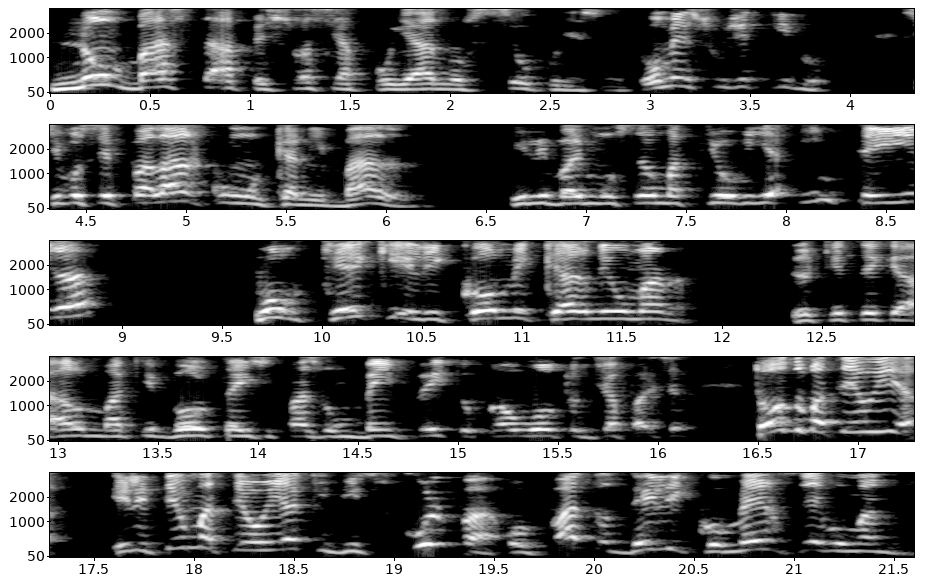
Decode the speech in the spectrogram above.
não basta a pessoa se apoiar no seu conhecimento. O homem é subjetivo. Se você falar com um canibal, ele vai mostrar uma teoria inteira por que, que ele come carne humana. Porque tem que a alma que volta e se faz um bem feito para o outro que já faleceu. Toda uma teoria. Ele tem uma teoria que desculpa o fato dele comer seres humanos.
